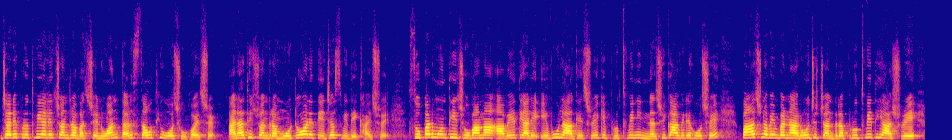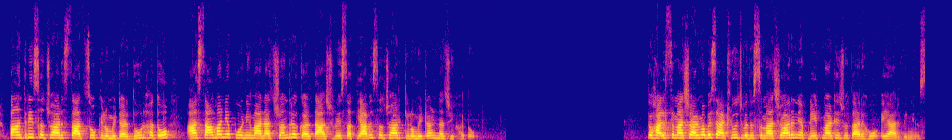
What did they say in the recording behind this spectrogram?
જ્યારે પૃથ્વી અને ચંદ્ર વચ્ચેનું અંતર સૌથી ઓછું હોય છે. આનાથી ચંદ્ર મોટો અને તેજસ્વી દેખાય છે. સુપરમૂનથી જોવામાં આવે ત્યારે એવું લાગે છે કે પૃથ્વીની નજીક આવી રહ્યો છે. પાંચ નવેમ્બરના રોજ ચંદ્ર પૃથ્વીથી આશરે પાંત્રીસ હજાર સાતસો કિલોમીટર દૂર હતો. આ સામાન્ય પૂર્ણિમાના ચંદ્ર કરતા આશરે સત્યાવીસ હજાર કિલોમીટર નજીક હતો. તો હાલ સમાચારમાં બસ આટલું જ. વધુ સમાચાર અને અપડેટ માટે જોતા રહો એઆરવી ન્યૂઝ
